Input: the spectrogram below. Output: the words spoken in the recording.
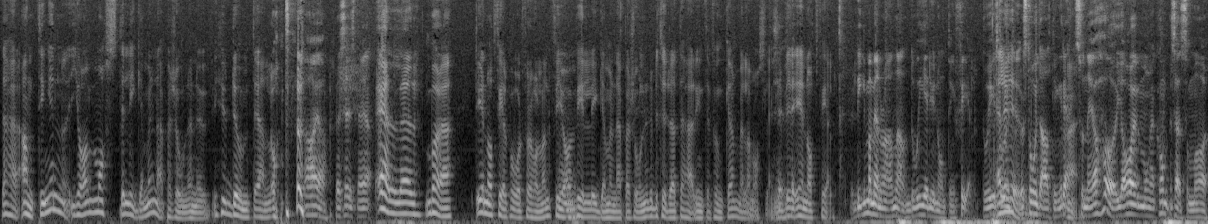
det här antingen jag måste ligga med den här personen nu, hur dumt det än låter. Ja, ja, precis. Jag, Eller bara, det är något fel på vårt förhållande för jag Mm. vill ligga med den här personen. Det betyder att det här inte funkar mellan oss längre. Det är något fel. ligger man med någon annan, då är det ju någonting fel. Då, är, Eller står, hur? inte, då står inte allting rätt. Nej. Så när jag hör, jag har ju många kompisar som har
